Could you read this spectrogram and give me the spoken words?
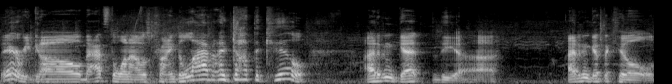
There we go. That's the one I was trying to lab, and I got the kill. I didn't get the, uh, I didn't get the kill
